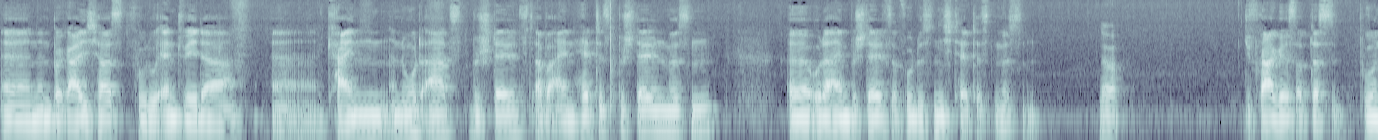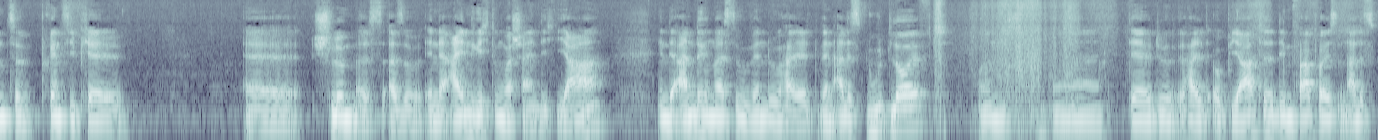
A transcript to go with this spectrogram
äh, einen Bereich hast, wo du entweder äh, keinen Notarzt bestellst, aber einen hättest bestellen müssen, äh, oder einen bestellst, obwohl du es nicht hättest müssen. Ja, Die Frage ist, ob das prinzipiell äh, schlimm ist. Also in der einen Richtung wahrscheinlich ja. In der anderen, weißt du, wenn du halt, wenn alles gut läuft und äh, der du halt Opiate dem verabreichst und alles,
